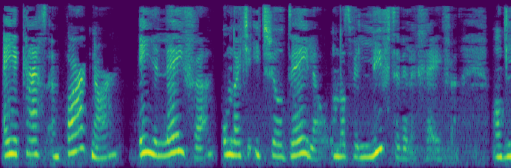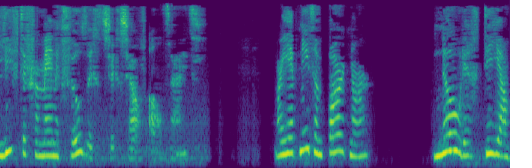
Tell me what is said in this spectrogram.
En je krijgt een partner in je leven omdat je iets wilt delen, omdat we liefde willen geven. Want liefde vermenigvuldigt zichzelf altijd. Maar je hebt niet een partner nodig die jou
